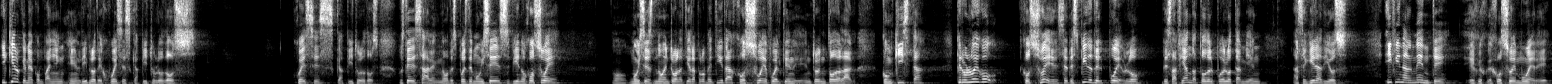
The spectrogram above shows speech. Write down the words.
Y quiero que me acompañen en el libro de Jueces capítulo 2. Jueces capítulo 2. Ustedes saben, ¿no? Después de Moisés vino Josué. ¿no? Moisés no entró a la tierra prometida, Josué fue el que entró en toda la conquista. Pero luego Josué se despide del pueblo, desafiando a todo el pueblo también a seguir a Dios. Y finalmente eh, Josué muere.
